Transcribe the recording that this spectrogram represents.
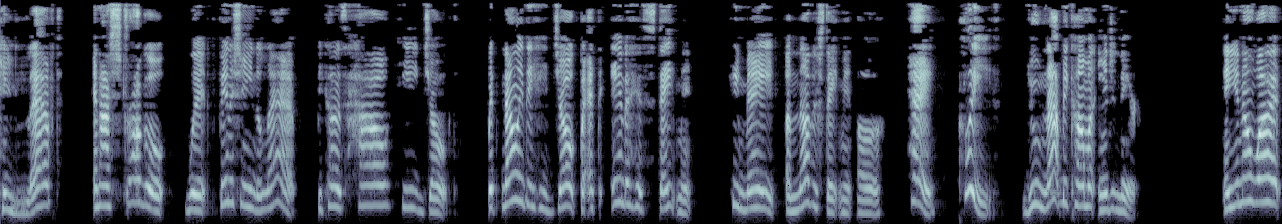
He laughed and I struggled with finishing the lab because how he joked. But not only did he joke, but at the end of his statement, he made another statement of, hey, please do not become an engineer. And you know what?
